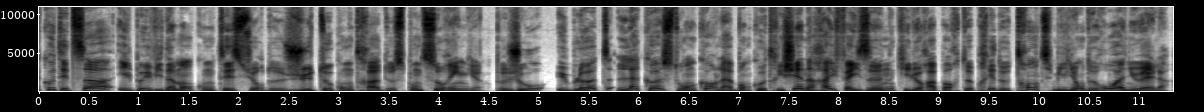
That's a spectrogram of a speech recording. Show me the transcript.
À côté de ça, il peut évidemment compter sur de juteux contrats de sponsoring. Peugeot, Hublot, Lacoste ou encore la banque autrichienne Raiffeisen qui lui rapporte près de 30 millions d'euros annuels.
